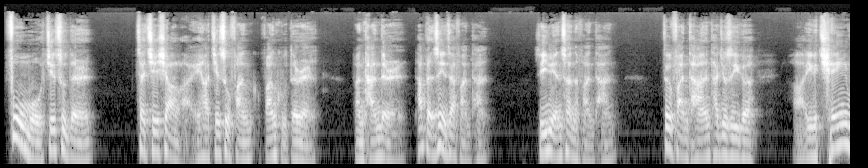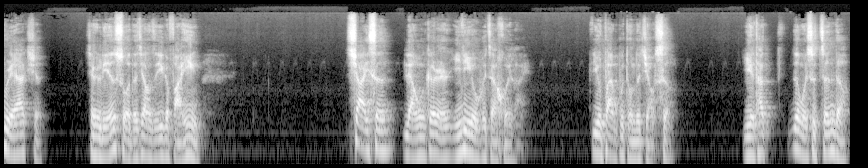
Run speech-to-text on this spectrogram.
父母接触的人，在接下来哈接触反反骨的人、反弹的人，他本身也在反弹，是一连串的反弹。这个反弹它就是一个啊一个 chain reaction，像个连锁的这样子一个反应。下一生两个人一定又会再回来，又扮不同的角色。因为他认为是真的，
